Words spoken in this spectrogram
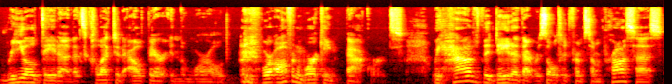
real data that's collected out there in the world, we're often working backwards. We have the data that resulted from some process,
